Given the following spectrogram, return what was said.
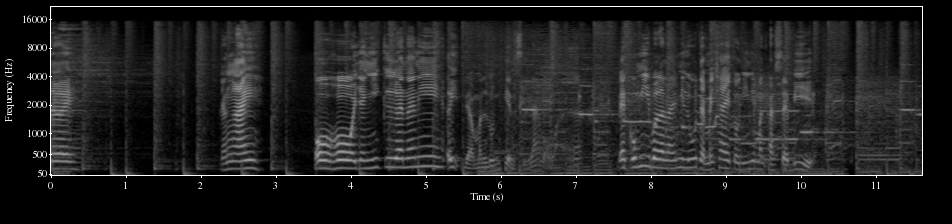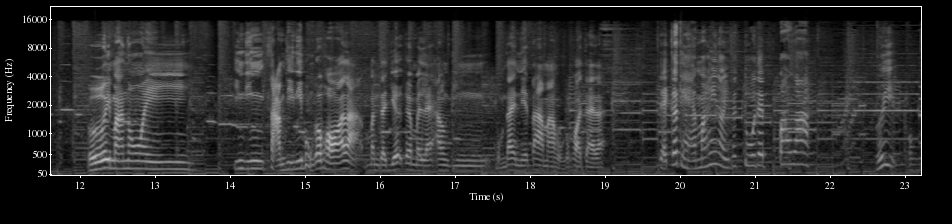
เลย ยังไง โอ้โห อย่างนี้เกลือนะนี่ เอ้ย เดี๋ยวมันลุ้นเปลี่ยนสีได้บอกว่าวะเบกูมีเบอร์อะไรไม่รู้แต่ไม่ใช่ตัวนี้นี่มันอาเซบี้เฮ้ย มาหน่อย จริงๆสามทีนี้ผมก็พอละ มันจะเยอะเกินไปแล้ว เอาจริงผมได้เนต้ามาผมก็พอใจแล้ว แต่ก็แถมมาให้หน่อยสักตัวได้เป้าล่ะ เฮ้ย โอ้โห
